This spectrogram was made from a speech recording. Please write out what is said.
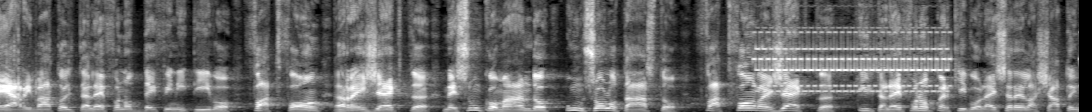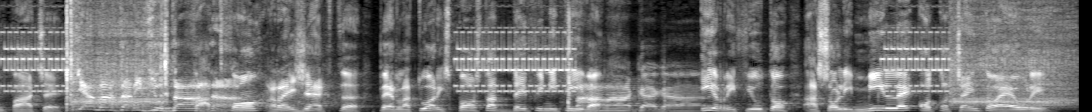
È arrivato il telefono definitivo. Fat Phone Reject. Nessun comando, un solo tasto. Fat Phone Reject. Il telefono per chi vuole essere lasciato in pace. Chiamata rifiutata! Fat Phone Reject. Per la tua risposta definitiva. Il rifiuto a soli 1800 euro.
